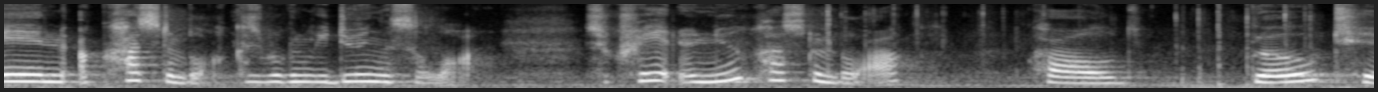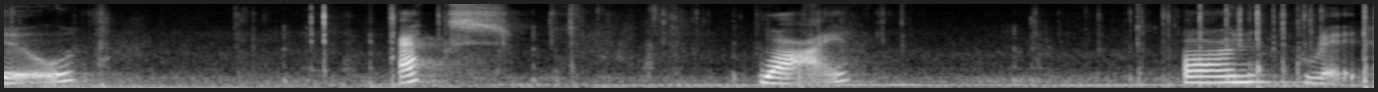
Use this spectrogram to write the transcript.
in a custom block because we're going to be doing this a lot. So create a new custom block called go to x, y on grid.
